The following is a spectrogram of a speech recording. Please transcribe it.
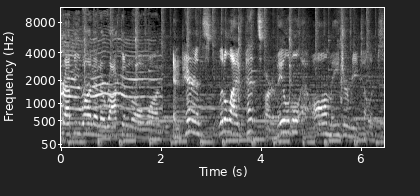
preppy one, and a rock and roll one. And parents, Little Live Pets are available at all major retailers.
